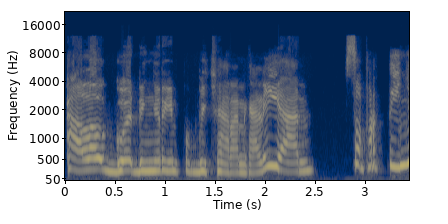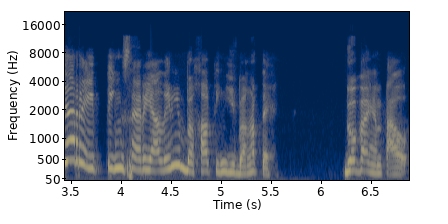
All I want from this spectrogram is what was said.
kalau gue dengerin pembicaraan kalian, sepertinya rating serial ini bakal tinggi banget deh. Gue pengen tahu,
